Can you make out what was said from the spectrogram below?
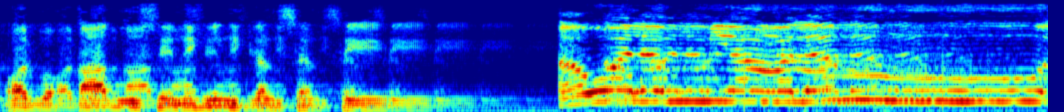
اور وہ قابو سے نہیں نکل سکتے۔ أولم يعلموا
